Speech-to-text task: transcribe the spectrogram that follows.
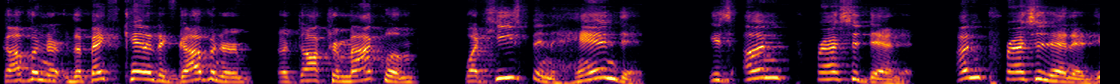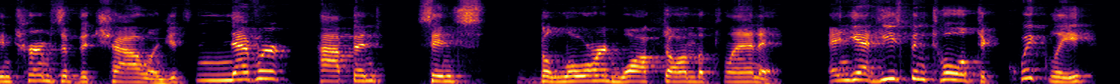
Governor, the Bank of Canada governor, uh, Dr. Macklem, what he's been handed is unprecedented, unprecedented in terms of the challenge. It's never happened since the Lord walked on the planet. And yet he's been told to quickly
